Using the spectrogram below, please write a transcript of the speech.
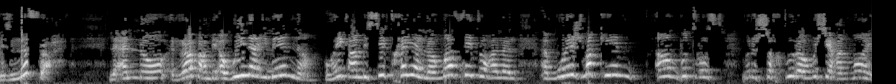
لازم نفرح. لأنه الرب عم بيقوينا إيماننا وهيك عم بيصير. تخيل لو ما فاتوا على الامواج ما كان قام بطرس من الشخطورة ومشي على المي؟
